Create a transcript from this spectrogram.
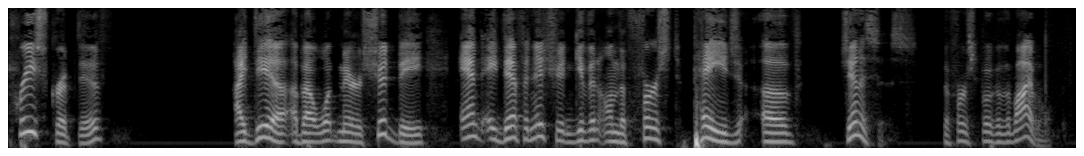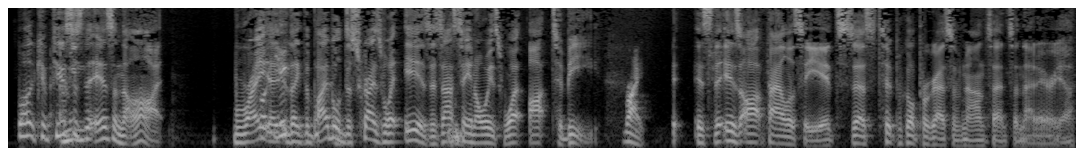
prescriptive idea about what marriage should be and a definition given on the first page of Genesis, the first book of the Bible. Well, it confuses I mean- the is and the ought, right? Well, you- like the Bible describes what is. It's not saying always what ought to be. Right. It's the is ought fallacy. It's just typical progressive nonsense in that area.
